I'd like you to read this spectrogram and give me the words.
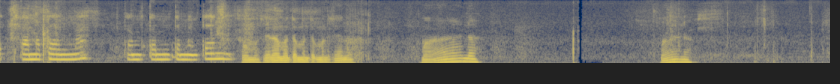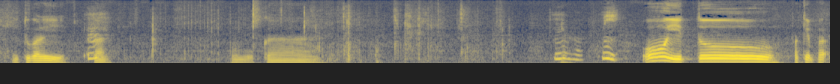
sama teman-teman tanah om sana sama teman-teman sana? Mana? Mana? Itu kali bukan oh, bukan ini nih Oh itu pakai pa-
